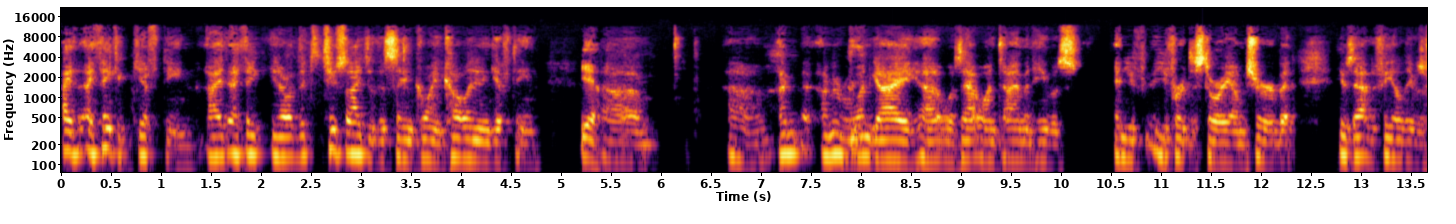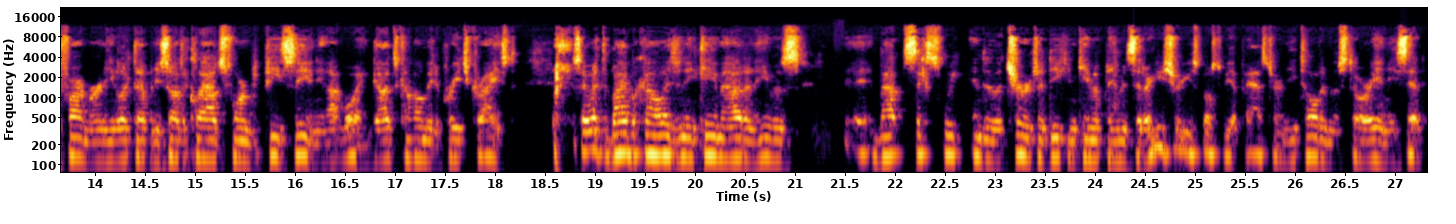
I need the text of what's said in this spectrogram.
I, I think gifting. I, I think you know the two sides of the same coin: calling and gifting. Yeah. Um, uh, I, I remember one guy uh, was out one time, and he was. And you've, you've heard the story, I'm sure, but he was out in the field. He was a farmer, and he looked up and he saw the clouds formed to PC, and he thought, "Boy, God's calling me to preach Christ." so he went to Bible college, and he came out, and he was about six weeks into the church. A deacon came up to him and said, "Are you sure you're supposed to be a pastor?" And he told him the story, and he said,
